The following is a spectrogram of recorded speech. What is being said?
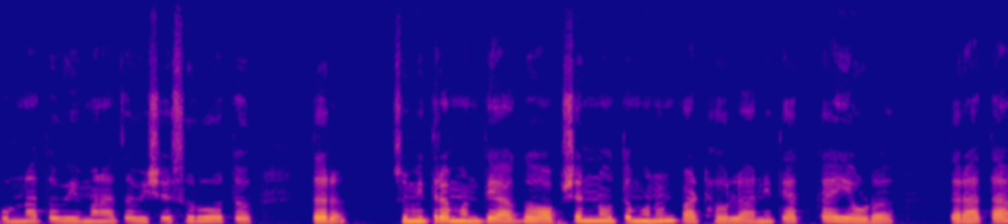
पुन्हा तो विमानाचा विषय सुरू होतो. तर सुमित्रा म्हणते अगं ऑप्शन नव्हतं म्हणून पाठवलं आणि त्यात काय एवढं? तर आता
